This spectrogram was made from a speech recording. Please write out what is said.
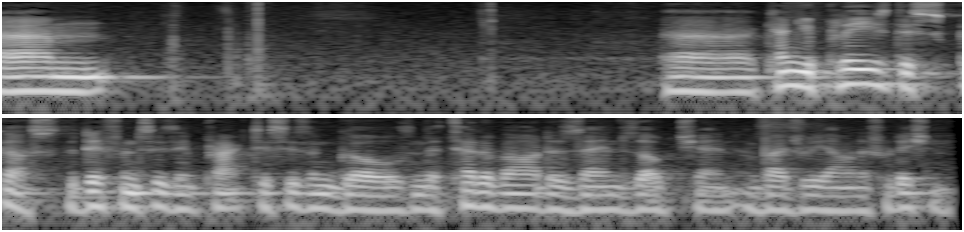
Um, uh, can you please discuss the differences in practices and goals in the Theravada, Zen, Dzogchen, and Vajrayana tradition?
